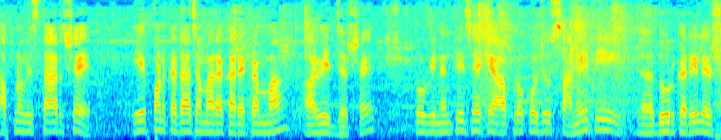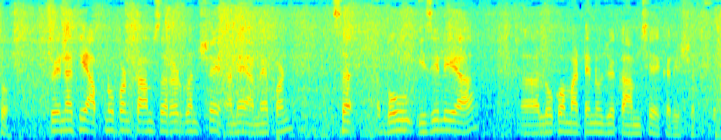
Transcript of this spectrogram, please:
આપનો વિસ્તાર છે એ પણ કદાચ અમારા કાર્યક્રમમાં આવી જ જશે. તો વિનંતી છે કે આપ લોકો જો સામેથી દૂર કરી લેશો તો એનાથી આપનું પણ કામ સરળ બનશે અને અમે પણ બહુ ઇઝીલી આ લોકો માટેનું જે કામ છે એ કરી શકશું.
